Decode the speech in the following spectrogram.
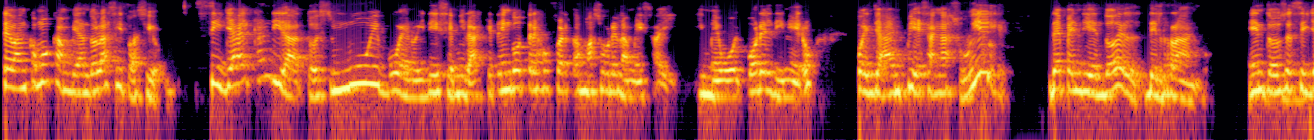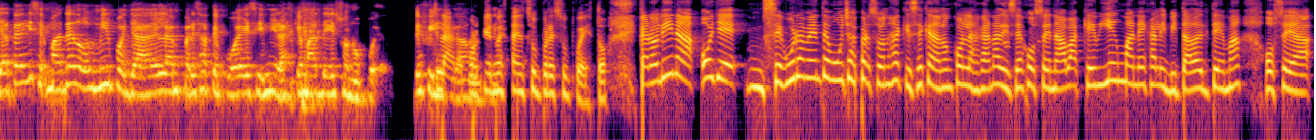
te van como cambiando la situación si ya el candidato es muy bueno y dice, mira, es que tengo tres ofertas más sobre la mesa y, me voy por el dinero, pues ya empiezan a subir, dependiendo del, del rango. Entonces, si ya te dice más de 2.000, pues ya la empresa te puede decir, mira, es que más de eso no puedo. Claro, porque no está en su presupuesto. Carolina, oye, mm, seguramente muchas personas aquí se quedaron con las ganas, dice José Nava, qué bien maneja la invitada el tema. O sea,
